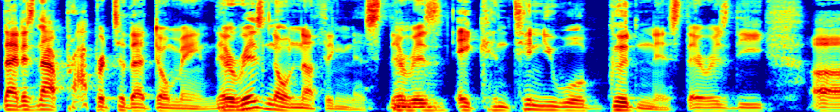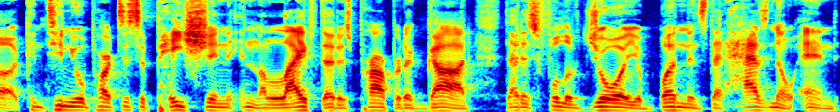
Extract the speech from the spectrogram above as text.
that is not proper to that domain. There is no nothingness. There is a continual goodness. There is the uh, continual participation in the life that is proper to God, that is full of joy, abundance, that has no end.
